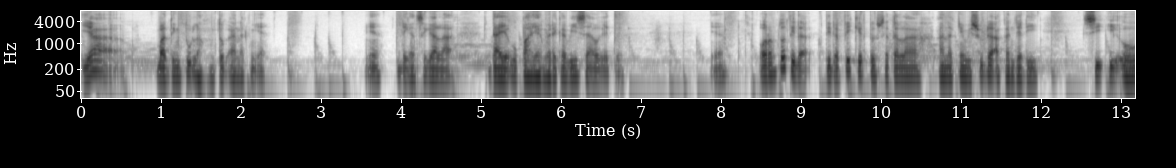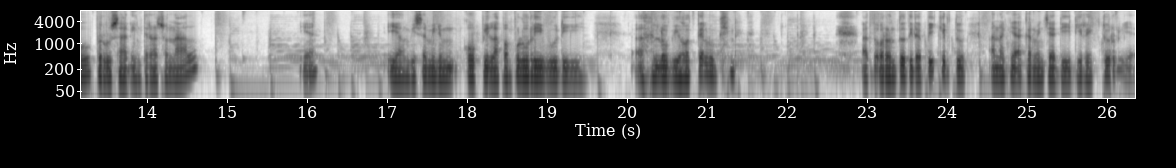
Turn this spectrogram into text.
ya banting tulang untuk anaknya ya dengan segala daya upaya mereka bisa begitu ya orang tua tidak tidak pikir tuh setelah anaknya wisuda akan jadi CEO perusahaan internasional ya yang bisa minum kopi 80 ribu di uh, lobby hotel mungkin atau orang tua tidak pikir tuh anaknya akan menjadi direktur ya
